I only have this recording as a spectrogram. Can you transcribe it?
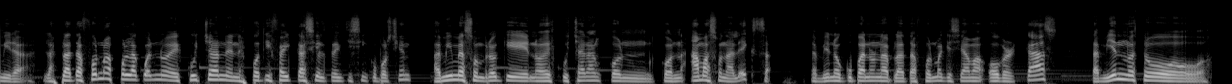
mira, las plataformas por las cuales nos escuchan en Spotify casi el 35%. A mí me asombró que nos escucharan con, Amazon Alexa. También ocupan una plataforma que se llama Overcast. También nuestro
